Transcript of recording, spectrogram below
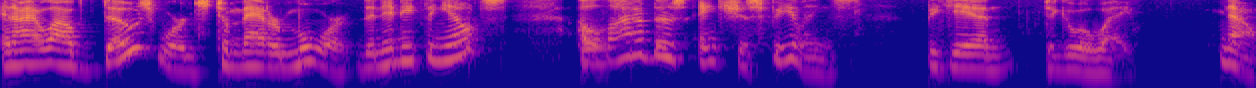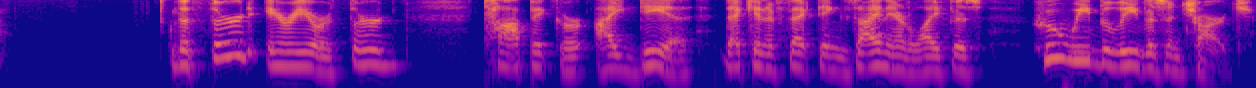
and I allowed those words to matter more than anything else, a lot of those anxious feelings began to go away. Now, the third area or third topic or idea that can affect anxiety in our life is who we believe is in charge.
